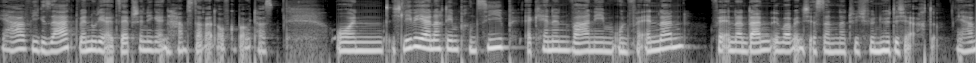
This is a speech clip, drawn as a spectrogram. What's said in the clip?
ja, wie gesagt, wenn du dir als Selbstständiger ein Hamsterrad aufgebaut hast. Und ich lebe ja nach dem Prinzip erkennen, wahrnehmen und verändern verändern dann immer, wenn ich es dann natürlich für nötig erachte. Ja.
